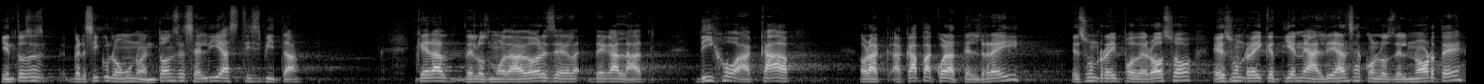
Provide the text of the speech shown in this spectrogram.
Y entonces, versículo 1, entonces Elías Tisbita, que era de los moradores de, de Galat, dijo a Acab, ahora Acab, acuérdate, el rey es un rey poderoso, es un rey que tiene alianza con los del norte,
